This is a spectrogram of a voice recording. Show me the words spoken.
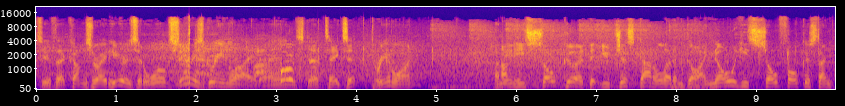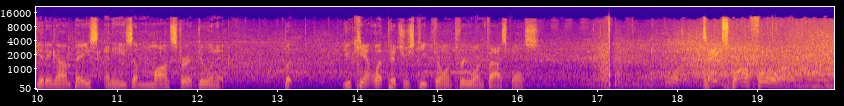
See if that comes right here. Is it a World Series green light? Ah, and instead takes it three and one. I mean, he's so good that you just got to let him go. I know he's so focused on getting on base, and he's a monster at doing it. But you can't let pitchers keep throwing 3-1 fastballs. Takes ball four.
